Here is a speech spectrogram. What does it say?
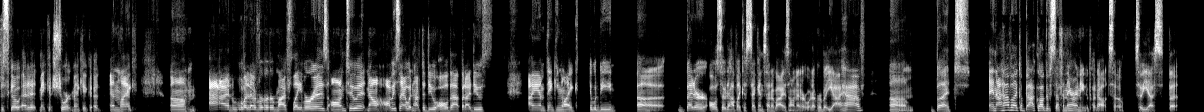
Just go edit, make it short, make it good. And like um add whatever my flavor is onto it. Now, obviously I wouldn't have to do all that, but I do I am thinking like it would be uh better also to have like a second set of eyes on it or whatever. But yeah, I have. Um, but and I have like a backlog of stuff in there I need to put out. So so yes, but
